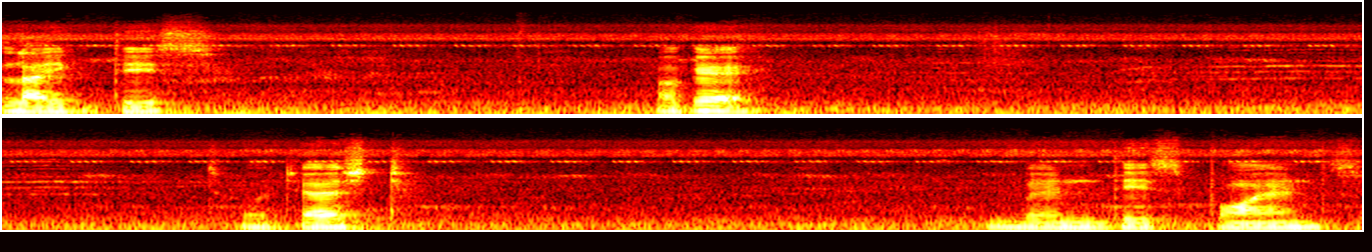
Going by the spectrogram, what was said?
like this. Okay. So just bend these points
